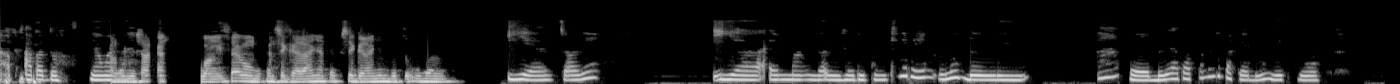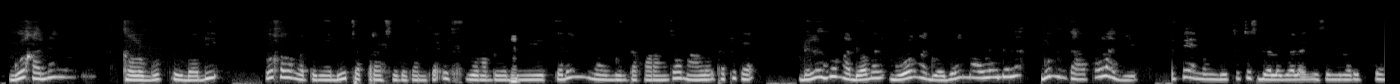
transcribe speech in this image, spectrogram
Ap- apa tuh? Yang kalau mana misalkan uang itu emang bukan segalanya tapi segalanya butuh uang. Iya soalnya iya emang nggak bisa dipungkirin lu beli apa ya beli apa pun itu pakai duit lu gue kadang kalau gue pribadi gue kalau nggak punya duit stres gitu kan kayak ih gue nggak punya Hmm. duit. Kadang mau minta ke orang tua malu tapi kayak udahlah gue ngadu sama gue ngadu aja sama Allah udahlah gue minta apa lagi? Tapi emang duit itu segala-galanya sih menurut gue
